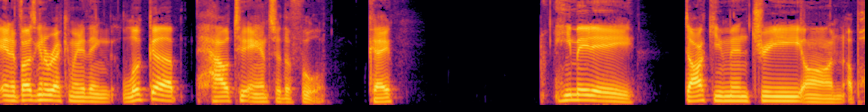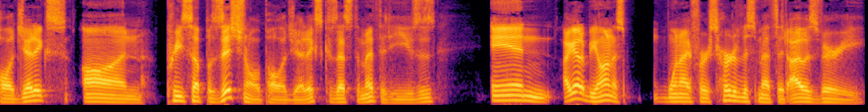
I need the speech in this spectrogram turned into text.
and if I was going to recommend anything, look up how to answer the fool. Okay. He made a documentary on apologetics, on presuppositional apologetics, because that's the method he uses. And I got to be honest, when I first heard of this method, I was very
